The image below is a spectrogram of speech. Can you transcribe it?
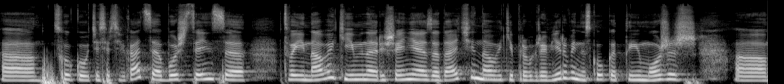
э, сколько у тебя сертификации, а больше ценятся твои навыки, именно решения задачи, навыки программирования, насколько ты можешь э,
